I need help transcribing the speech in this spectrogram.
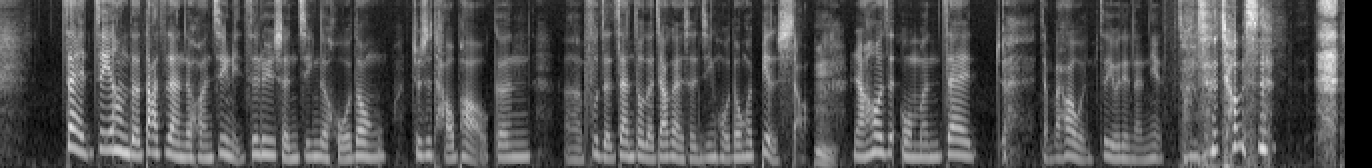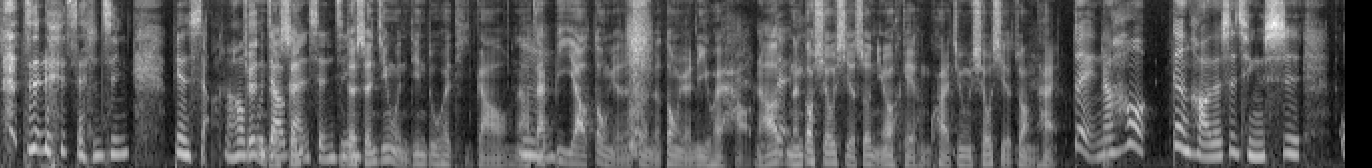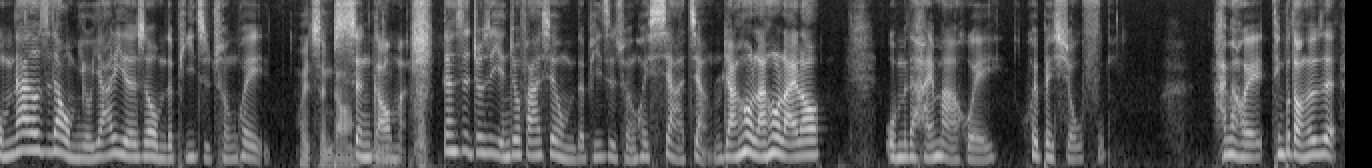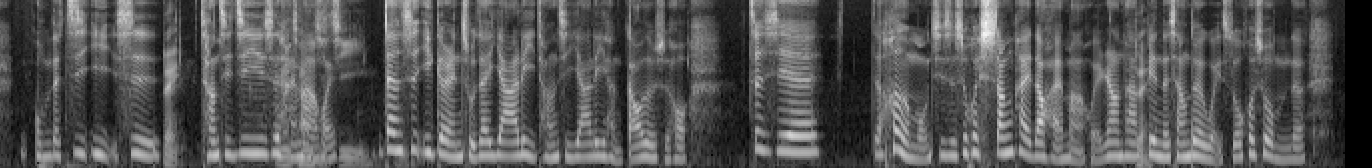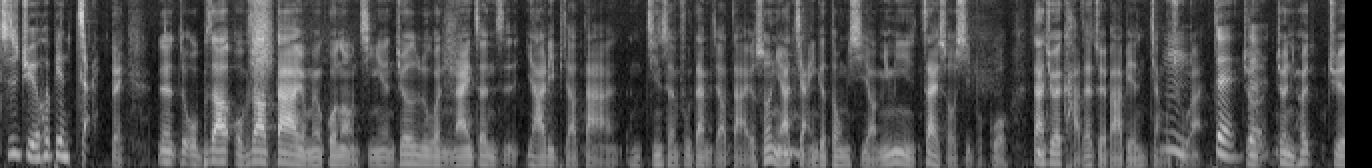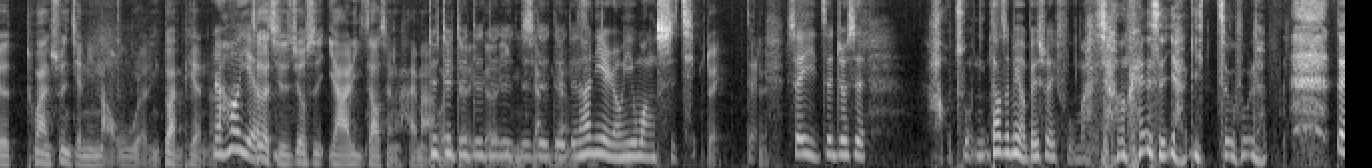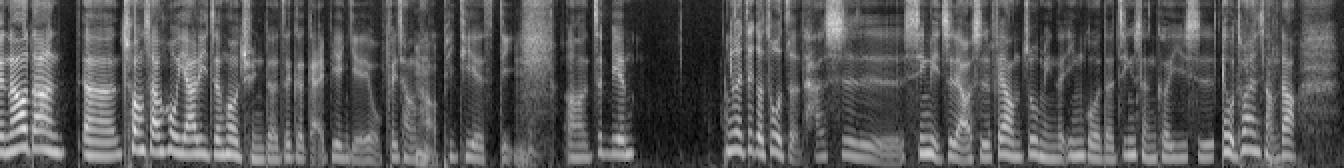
在这样的大自然的环境里，自律神经的活动就是逃跑跟呃负责战斗的交感神经活动会变少。嗯，然后在我们在讲白话文，这有点难念。总之就是 自律神经变少，然后副交感神经你的神经稳定度会提高，然后在必要动员的时候，你的动员力会好，然后能够休息的时候，你又可以很快进入休息的状态。对，然后更好的事情是我们大家都知道，我们有压力的时候，我们的皮质醇会。会升高，升高嘛？嗯、但是就是研究发现，我们的皮质醇会下降，然后然后来喽，我们的海马回会被修复。海马回听不懂是不是？我们的记忆是对长期记忆是海马回，但是一个人处在压力、长期压力很高的时候，这些的这荷尔蒙其实是会伤害到海马回让它变得相对萎缩或是我们的知觉会变窄。对那我不知道我不知道大家有没有过那种经验就是如果你那一阵子压力比较大嗯精神负担比较大有时候你要讲一个东西哦明明你再熟悉不过但就会卡在嘴巴边讲不出来对就就你会觉得突然瞬间你脑悟了你断片了然后也这个其实就是压力造成海马回的一个影响对然后你也容易忘事情对对。所以这就是好处，你到这边有被说服吗？想要开始养一株了，对，然后当然，呃，创伤后压力症候群的这个改变也有非常好，PTSD，呃，这边因为这个作者他是心理治疗师，非常著名的英国的精神科医师。哎，我突然想到，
